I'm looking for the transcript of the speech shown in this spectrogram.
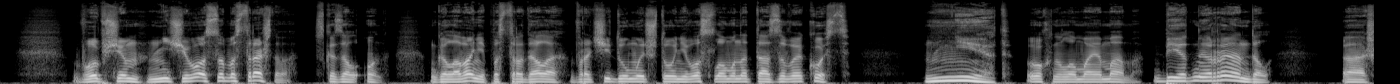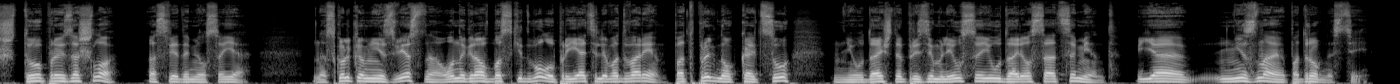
«В общем, ничего особо страшного», — сказал он. «Голова не пострадала. Врачи думают, что у него сломана тазовая кость». «Нет», — охнула моя мама. «Бедный Рэндалл». «А что произошло?» — осведомился я. Насколько мне известно, он играл в баскетбол у приятеля во дворе, подпрыгнул к кольцу, неудачно приземлился и ударился о цемент. Я не знаю подробностей.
